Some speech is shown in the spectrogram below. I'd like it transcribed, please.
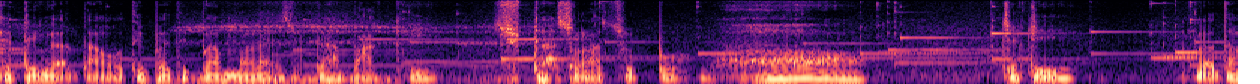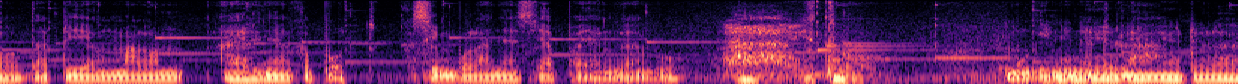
jadi nggak tahu tiba-tiba melek sudah pagi sudah sholat subuh. Oh jadi nggak tahu tadi yang malam akhirnya keput kesimpulannya siapa yang ganggu. Ah, itu. Mungkin ini mungkin adalah ini adalah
